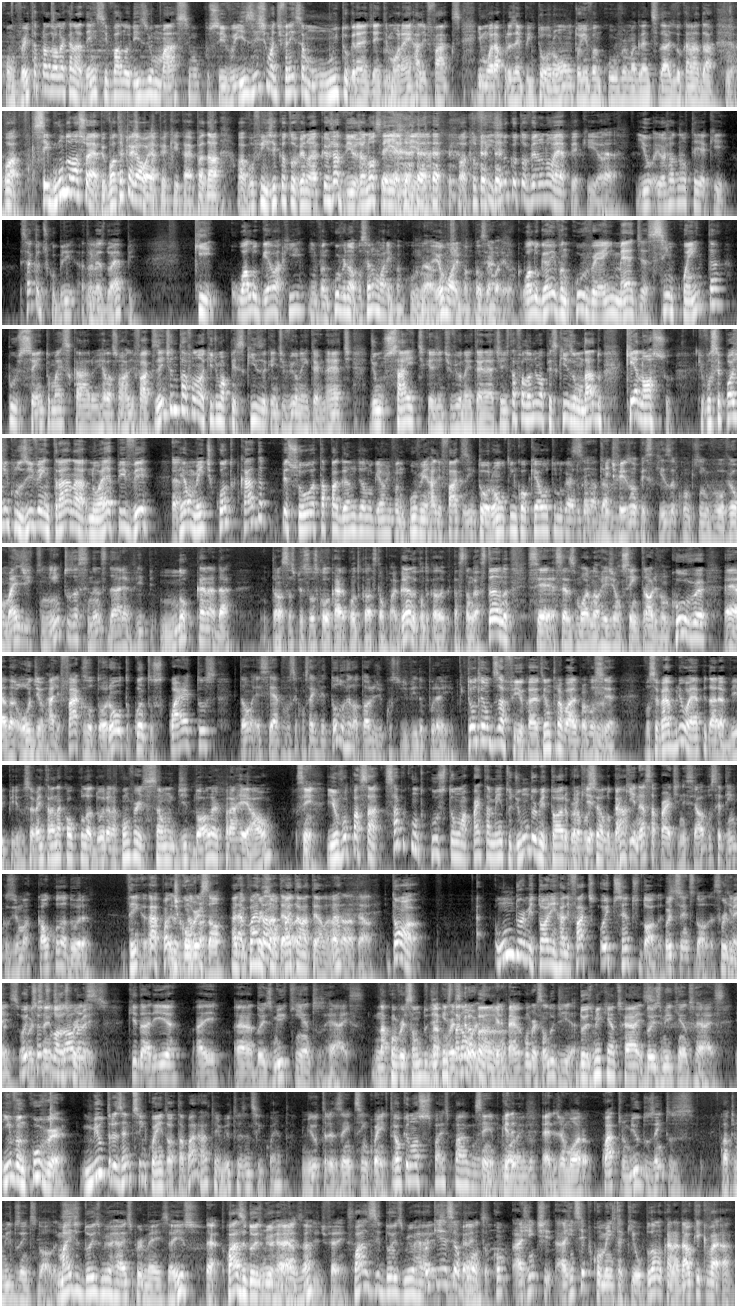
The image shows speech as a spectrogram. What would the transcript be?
converta para dólar canadense e valorize o máximo possível. E existe uma diferença muito grande entre morar em Halifax e morar, por exemplo, em Toronto ou em Vancouver, uma grande cidade do Canadá. Ó, segundo o nosso app, vou até pegar o app aqui, cara, para dar, ó, vou fingir que eu tô vendo o app, porque eu já vi, eu já notei aqui, né? Ó, tô fingindo que eu tô vendo no app aqui, ó. É. E eu, eu já notei aqui. Sabe o que eu descobri através do app? Que o aluguel aqui em Vancouver, não, você não mora em Vancouver, Não, né? eu moro em Vancouver. você né? mora em Vancouver. O aluguel em Vancouver é em média 50% mais caro em relação a Halifax. A gente não está falando aqui de uma pesquisa que a gente viu na internet, de um site que a gente viu na internet. A gente está falando de uma pesquisa, um dado que é nosso, que você pode inclusive entrar na- no app e ver É. realmente quanto cada pessoa está pagando de aluguel em Vancouver, em Halifax, em Toronto, em qualquer outro lugar do Sim, Canadá. a gente fez uma pesquisa com que envolveu mais de 500 assinantes da área VIP no Canadá. Então essas pessoas colocaram quanto que elas estão pagando, quanto que elas estão gastando, se, se elas moram na região central de Vancouver, é, ou de Halifax ou Toronto, quantos quartos. Então esse app você consegue ver todo o relatório de custo de vida por aí. Então eu tenho um desafio, cara. Eu tenho um trabalho para você. Hum. Você vai abrir o app da área VIP, você vai entrar na calculadora, na conversão de dólar para real, Sim. e eu vou passar. Sabe quanto custa um apartamento de um dormitório para você alugar? aqui nessa parte inicial você tem inclusive uma calculadora Tem, ah, pode de conversão. Ah, de É, vai conversão. estar na tela. Vai estar na tela, Vai né? estar na tela. Então, ó, um dormitório em Halifax, 800 dólares. 800 dólares. Por mês. dá- 800 dólares por mês. Que daria aí é, 2.500 reais. Na conversão do dia Na que a gente está hoje, gravando. Ele pega a conversão do dia. 2.500 reais. 2.500 reais. Em Vancouver, 1.350. Ó, tá barato, hein? 1.350. 1.350. É o que nossos pais pagam. Sim, porque ele, é, ele já mora 4.200 4.200 dólares. Mais de 2 mil reais por mês, é isso? É. Quase 2 mil reais, É, né? de diferença. Quase 2 mil reais. Porque esse é o ponto. A gente, a gente sempre comenta aqui, o Plano Canadá, o que, que vai.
